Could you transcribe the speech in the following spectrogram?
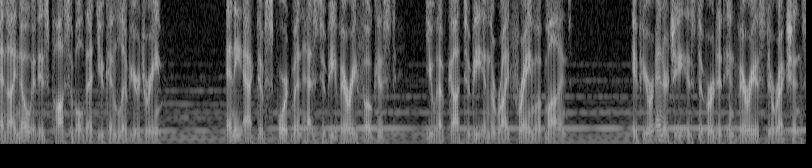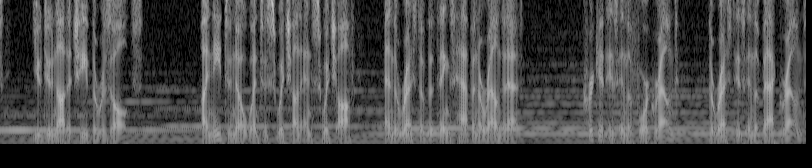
And I know it is possible that you can live your dream. Any active sportman has to be very focused, you have got to be in the right frame of mind. If your energy is diverted in various directions, you do not achieve the results. I need to know when to switch on and switch off, and the rest of the things happen around that. Cricket is in the foreground, the rest is in the background.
